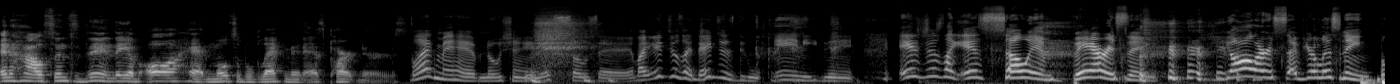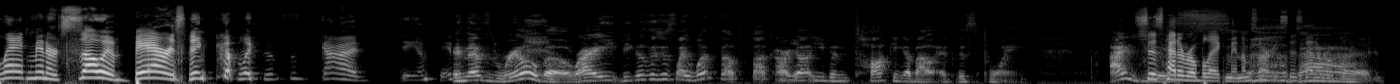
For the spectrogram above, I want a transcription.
And how since then they have all had multiple black men as partners. Black men have no shame. It's so sad. Like it's just like they just do anything. It's just like it's so embarrassing. Y'all are so- if you're listening, black men are so embarrassing. Like this is God damn it. And that's real though, right? Because it's just like, what the fuck are y'all even talking about at this point? I cis just- hetero black men. I'm sorry, Oh, cis hetero black men.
